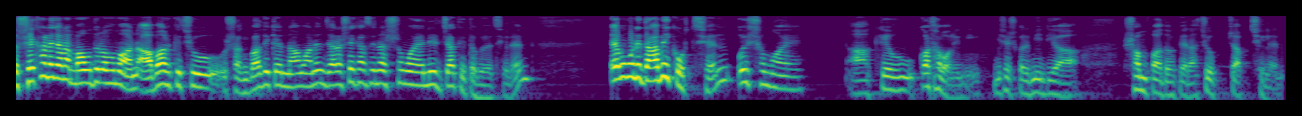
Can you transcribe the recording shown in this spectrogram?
তো সেখানে যারা মাহমুদুর রহমান আবার কিছু সাংবাদিকের নাম আনেন যারা শেখ হাসিনার সময় নির্যাতিত হয়েছিলেন এবং উনি দাবি করছেন ওই সময় কেউ কথা বলেনি বিশেষ করে মিডিয়া সম্পাদকেরা চুপচাপ ছিলেন।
